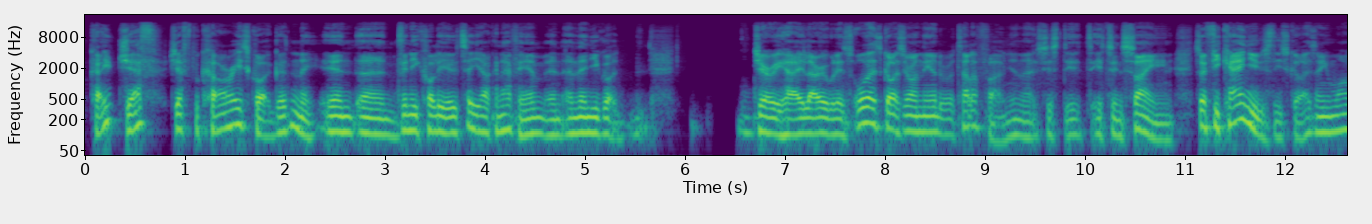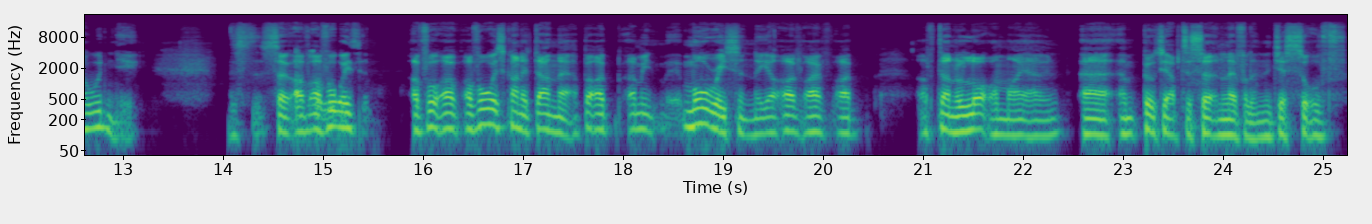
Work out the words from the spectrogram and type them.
okay, Jeff Jeff he's quite good, isn't he? And uh, Vinny Colaiuta, I can have him, and and then you've got Jerry Hey, Larry Williams, all those guys are on the end of a telephone. You know, it's just it, it's insane. So if you can use these guys, I mean, why wouldn't you? This, so I've I've always I've I've I've always kind of done that, but I I mean more recently I've I've I've I've done a lot on my own uh, and built it up to a certain level, and then just sort of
